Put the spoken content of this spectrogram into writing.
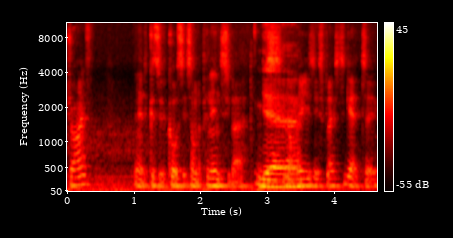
drive. Because of course it's on the peninsula. It's Yeah. not the easiest place to get to.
